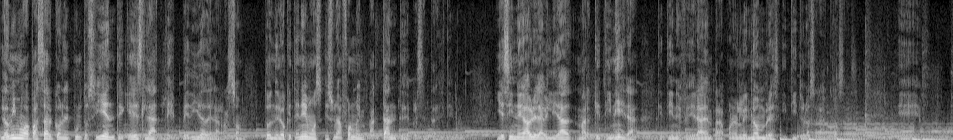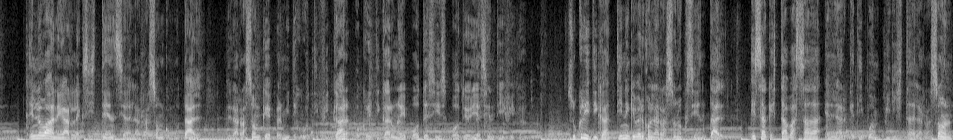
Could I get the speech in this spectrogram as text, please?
Lo mismo va a pasar con el punto siguiente, que es la despedida de la razón, donde lo que tenemos es una forma impactante de presentar el tema. Y es innegable la habilidad marketinera que tiene Feyerabend para ponerle nombres y títulos a las cosas. Eh, él no va a negar la existencia de la razón como tal, de la razón que permite justificar o criticar una hipótesis o teoría científica. Su crítica tiene que ver con la razón occidental, esa que está basada en el arquetipo empirista de la razón,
